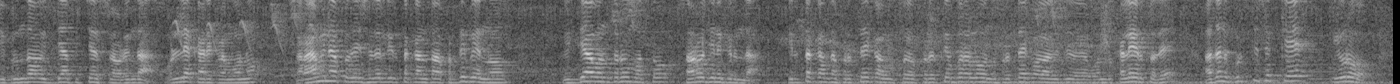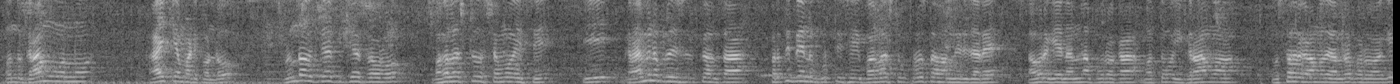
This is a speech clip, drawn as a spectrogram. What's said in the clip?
ಈ ಬೃಂದಾವ ವಿದ್ಯಾ ಪಿಕ್ಚರ್ಸ್ ಅವರಿಂದ ಒಳ್ಳೆಯ ಕಾರ್ಯಕ್ರಮವನ್ನು ಗ್ರಾಮೀಣ ಪ್ರದೇಶದಲ್ಲಿರ್ತಕ್ಕಂಥ ಪ್ರತಿಭೆಯನ್ನು ವಿದ್ಯಾವಂತರು ಮತ್ತು ಸಾರ್ವಜನಿಕರಿಂದ ಇರ್ತಕ್ಕಂಥ ಪ್ರತ್ಯೇಕ ಪ್ರತಿಯೊಬ್ಬರಲ್ಲೂ ಒಂದು ಪ್ರತ್ಯೇಕವಾದ ಒಂದು ಕಲೆ ಇರ್ತದೆ. ಅದನ್ನು ಗುರುತಿಸೋಕ್ಕೆ ಇವರು ಒಂದು ಗ್ರಾಮವನ್ನು ಆಯ್ಕೆ ಮಾಡಿಕೊಂಡು ಬೃಂದ ವಿದ್ಯಾ ಪಿಕ್ಚರ್ಸ್ ಅವರು ಬಹಳಷ್ಟು ಶ್ರಮವಹಿಸಿ ಈ ಗ್ರಾಮೀಣ ಪ್ರದೇಶದಂಥ ಪ್ರತಿಭೆಯನ್ನು ಗುರುತಿಸಿ ಬಹಳಷ್ಟು ಪ್ರೋತ್ಸಾಹ ನೀಡಿದ್ದಾರೆ. ಅವರಿಗೆ ನನ್ನ ಪೂರ್ವಕ ಮತ್ತು ಈ ಗ್ರಾಮ ಉತ್ಸವ ಗ್ರಾಮದ ಎಲ್ಲರ ಪರವಾಗಿ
